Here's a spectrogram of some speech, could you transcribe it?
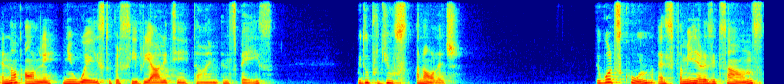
and not only new ways to perceive reality, time, and space, we do produce a knowledge. The word school, as familiar as it sounds,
